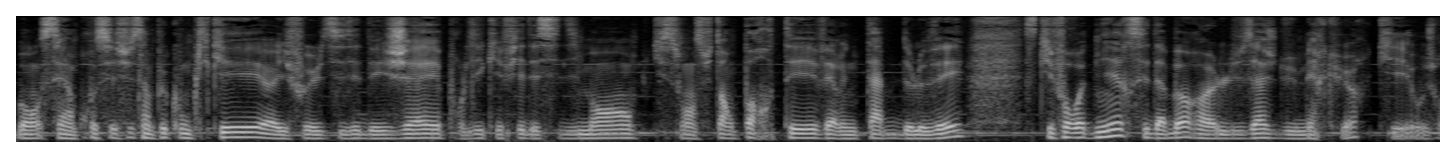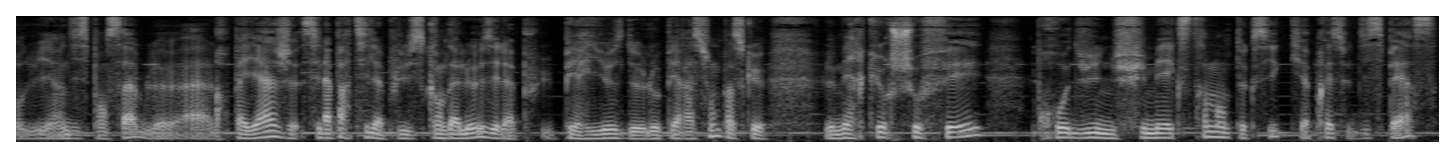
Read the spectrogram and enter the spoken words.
Bon, c'est un processus un peu compliqué. Il faut utiliser des jets pour liquéfier des sédiments qui sont ensuite emportés vers une table de levée. Ce qu'il faut retenir, c'est d'abord l'usage du mercure, qui aujourd'hui indispensable à l'orpaillage. C'est la partie la plus scandaleuse et la plus périlleuse de l'opération parce que le mercure chauffé produit une fumée extrêmement toxique qui après se disperse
